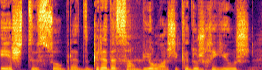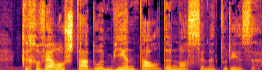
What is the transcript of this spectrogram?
este sobre a degradação biológica dos rios, que revela o estado ambiental da nossa natureza.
